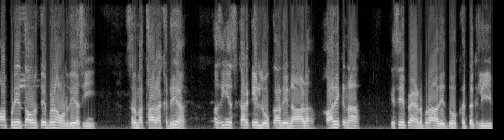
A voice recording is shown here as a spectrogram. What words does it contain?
ਆਪਣੇ ਤੌਰ ਤੇ ਬਣਾਉਣ ਦੇ ਅਸੀਂ ਸਰਮੱਥਾ ਰੱਖਦੇ ਹਾਂ। ਅਸੀਂ ਇਸ ਕਰਕੇ ਲੋਕਾਂ ਦੇ ਨਾਲ ਹਰ ਇੱਕ ਨਾਲ ਕਿਸੇ ਭੈਣ ਭਰਾ ਦੇ ਦੁੱਖ, ਤਕਲੀਫ,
